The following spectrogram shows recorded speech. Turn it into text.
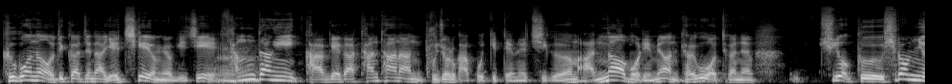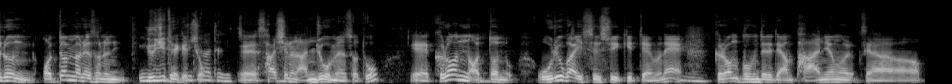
그거는 어디까지나 예측의 영역이지 음. 상당히 가계가 탄탄한 구조를 갖고 있기 때문에 지금 안 나와 버리면 결국 어떻게 하냐면 취업 그 실업률은 어떤 면에서는 유지되겠죠. 예, 사실은 안 좋으면서도 예, 그런 어떤 오류가 있을 수 있기 때문에 음. 그런 부분들에 대한 반영을 어,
